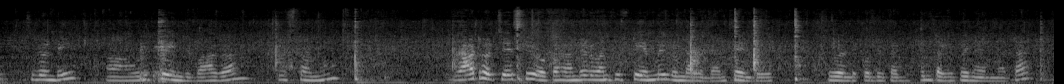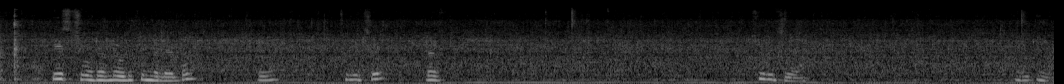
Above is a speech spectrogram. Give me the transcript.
చూడండి ఉడికిపోయింది బాగా. చూస్తాము. వాటర్ వచ్చేసి ఒక హండ్రెడ్ వన్ ఫిఫ్టీ ఎంఎల్ ఉండాలండి అంతే అండి. చూడండి కొద్దిగా తగ్గి ఫుల్ తగ్గిపోయినాయి అనమాట తీసి చూడండి ఉడికిందో లేదో? చూ- చూపించు చూపించు ఉడికింది.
